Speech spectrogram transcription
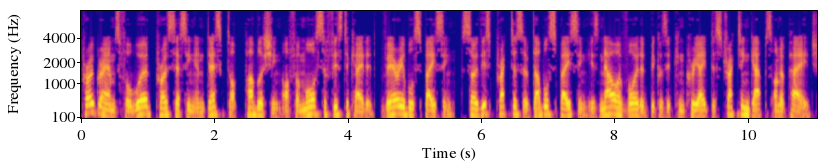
Programs for word processing and desktop publishing offer more sophisticated, variable spacing, so this practice of double spacing is now avoided because it can create distracting gaps on a page.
